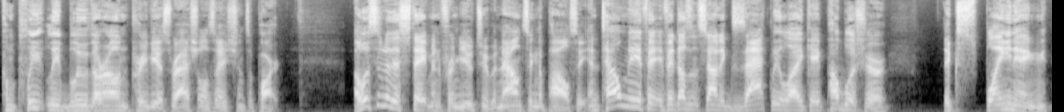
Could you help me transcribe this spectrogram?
completely blew their own previous rationalizations apart. Now, listen to this statement from YouTube announcing the policy and tell me if it, if it doesn't sound exactly like a publisher explaining,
